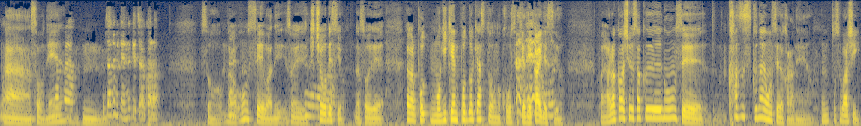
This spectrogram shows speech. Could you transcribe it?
まあ、そうねだから。うん。ざるみたいに抜けちゃうからそう。だから音声はね、それ貴重ですよ。だからそれで、だからポ、模擬犬ポッドキャストの功績はでかいですよ。やっぱり荒川修作の音声、数少ない音声だからね、ほんと素晴らしい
